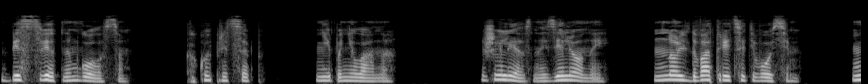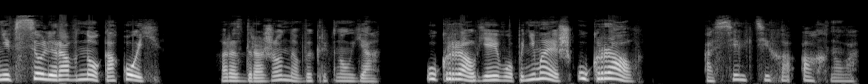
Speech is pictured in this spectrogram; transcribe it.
бесцветным голосом. «Какой прицеп?» — не поняла она. «Железный, зеленый, 0238. Не все ли равно, какой?» Раздраженно выкрикнул я. «Украл я его, понимаешь? Украл!» Асель тихо ахнула,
